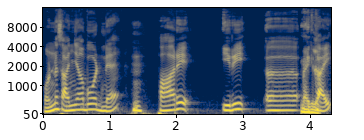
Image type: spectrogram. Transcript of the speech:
ඔන්න සංඥා බෝඩ් නෑ. පාරේ ඉරි මැකිලා. මැකයි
